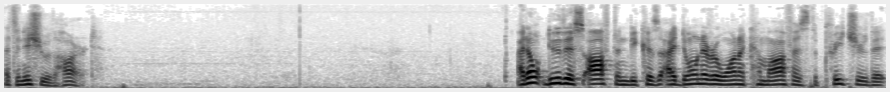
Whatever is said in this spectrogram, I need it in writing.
that's an issue of the heart. I don't do this often because I don't ever want to come off as the preacher that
